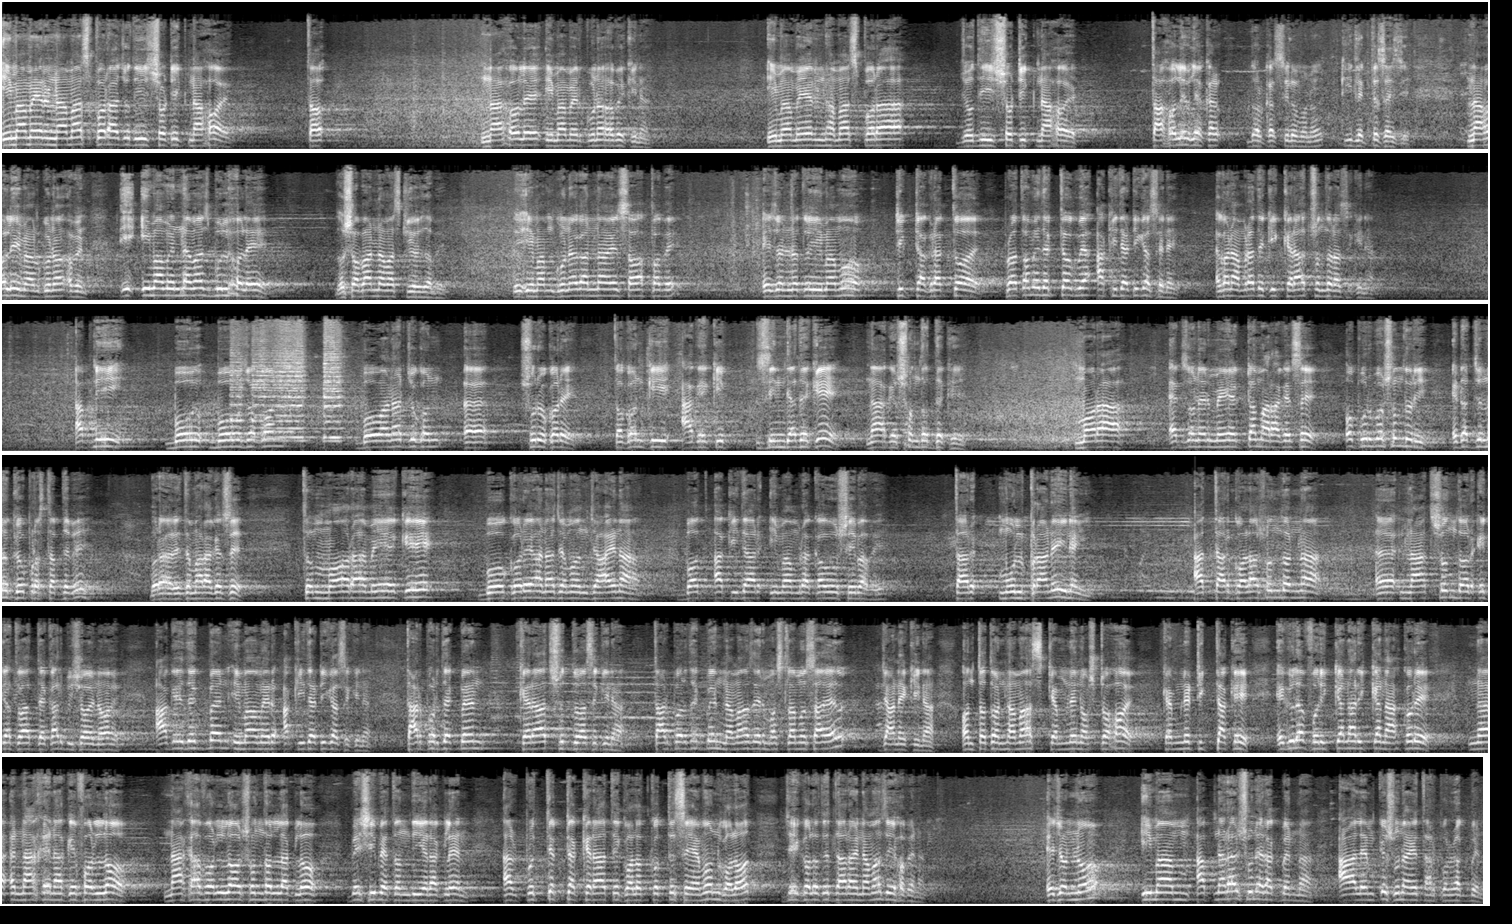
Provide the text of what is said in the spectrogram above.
ইমামের নামাজ পড়া যদি সঠিক না হয়, তা না হলে ইমামের গুণা হবে কিনা? ইমামের নামাজ পড়া যদি সঠিক না হয়, তাহলে লেখার দরকার ছিল মনে। কি লিখতে চাইছে? না হলে ইমাম গুণা হবেন ইমামের নামাজ ভুল হলে সবার নামাজ কি হয়ে যাবে? ইমাম গুণাগার না হয়ে সবাব পাবে? এই জন্য তো ইমামও ঠিকঠাক রাখতে হয়। প্রথমে দেখতে হবে আকিদা ঠিক আছে নেই। এখন আমরা দেখি কেরাত সুন্দর আছে কিনা। আপনি বউ বউ যখন, বউ আনার যখন শুরু করে, তখন কি আগে কি জিন্দা দেখে না আগে সুন্দর দেখে? মরা একজনের মেয়ে একটা মারা গেছে, অপূর্ব সুন্দরী। এটার জন্য কেউ প্রস্তাব দেবে? মারা গেছে। তো মরা মেয়েকে বউ করে আনা যেমন যায় না, বদ আকিদার ইমাম রাখাও সেভাবে। তার মূল প্রাণেই নেই। আর তার গলা সুন্দর না নাচ সুন্দর, এটা তো আর দেখার বিষয় নয়। আগে দেখবেন ইমামের আকিদা ঠিক আছে কিনা, তারপর দেখবেন কেরাত শুদ্ধ আছে কিনা। তারপর দেখবেন নামাজের মসলা মসাইল জানে কিনা। অন্তত নামাজ কেমনে নষ্ট হয়, কেমনে ঠিক থাকে, এগুলা পরীক্ষা নারীক্ষা না করে নাকে নাকে পড়ল নাকা পড়ল, সুন্দর লাগল, বেশি বেতন দিয়ে রাখলেন। আর প্রত্যেকটা কেরাতে গলত করতেছে এমন গলত, যে গলতের দ্বারায় নামাজই হবে না। এজন্য ইমাম আপনারা শুনে রাখবেন না আলেমকে শুনায় তারপর রাখবেন।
